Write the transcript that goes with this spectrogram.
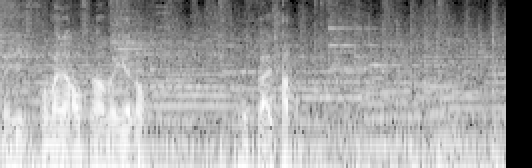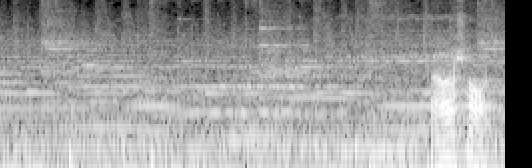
Wenn ich vor meiner Aufnahme hier noch hochgehalt habe. Ja, schauen.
